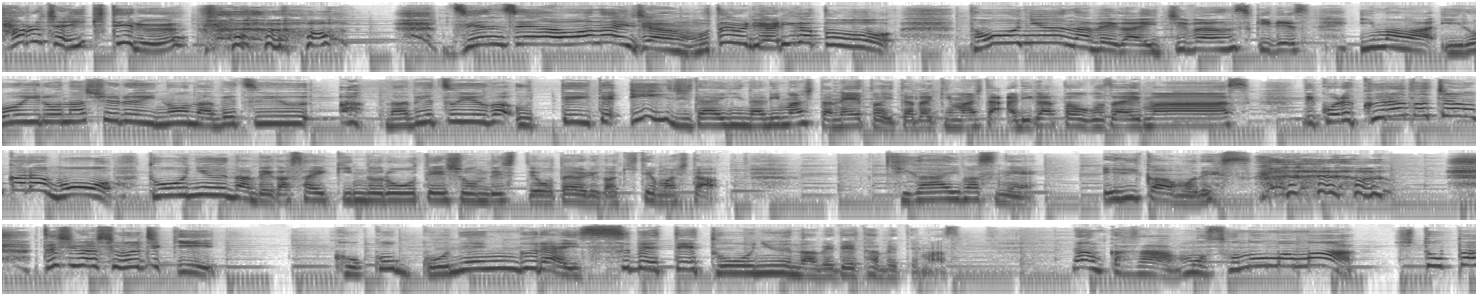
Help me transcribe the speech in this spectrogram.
太郎ちゃん生きてる？全然合わないじゃん。お便りありがとう。豆乳鍋が一番好きです。今はいろいろな種類の鍋つゆ、あ、鍋つゆが売っていていい時代になりましたね。といただきました。ありがとうございます。で、これ、倉田ちゃんからも、豆乳鍋が最近のローテーションですってお便りが来てました。気が合いますね。エリカーもです。私は正直、ここ5年ぐらいすべて豆乳鍋で食べてます。なんかさ、もうそのまま1パ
